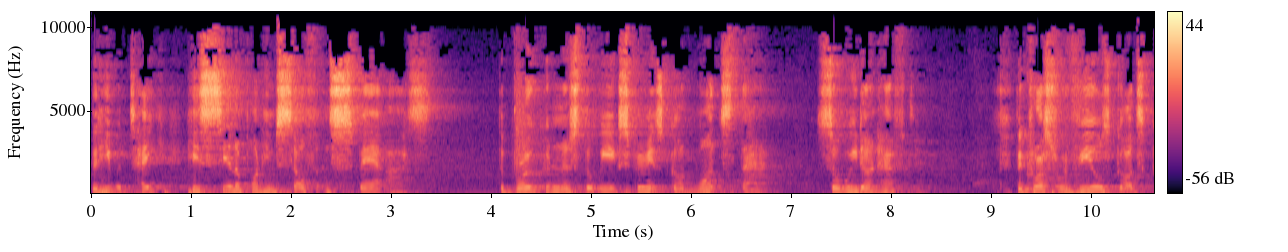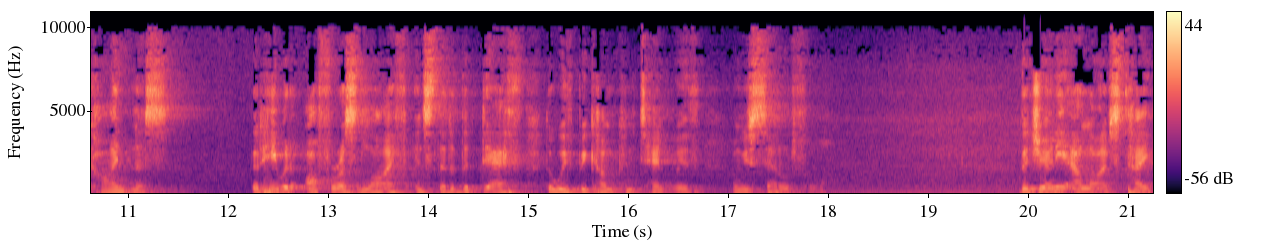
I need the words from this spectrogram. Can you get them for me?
that He would take His sin upon Himself and spare us. The brokenness that we experience, God wants that so we don't have to. The cross reveals God's kindness, that He would offer us life instead of the death that we've become content with and we've settled for. The journey our lives take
